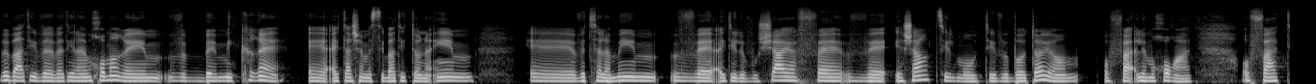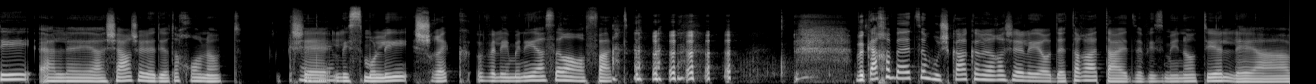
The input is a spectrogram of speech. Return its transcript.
ובאתי והבאתי להם חומרים, ובמקרה אה, הייתה שם מסיבת עיתונאים אה, וצלמים, והייתי לבושה יפה, וישר צילמו אותי, ובאותו יום, הופע, למחרת, הופעתי על אה, השער של ידיעות אחרונות, כשלשמאלי שרק ולימיני יאסר ערפאת. וככה בעצם הושקעה הקריירה שלי, אודטה ראתה את זה והזמינה אותי אליה,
